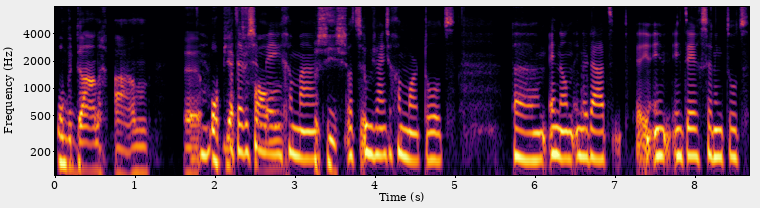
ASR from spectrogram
onderdanig aan. Ja, object wat hebben van, ze meegemaakt? Precies. Wat, hoe zijn ze gemarteld? Um, en dan inderdaad, in, in tegenstelling tot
